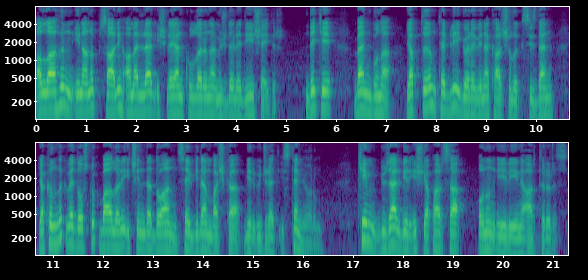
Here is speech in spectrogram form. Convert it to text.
Allah'ın inanıp salih ameller işleyen kullarına müjdelediği şeydir. De ki ben buna yaptığım tebliğ görevine karşılık sizden yakınlık ve dostluk bağları içinde doğan sevgiden başka bir ücret istemiyorum. Kim güzel bir iş yaparsa onun iyiliğini artırırız.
